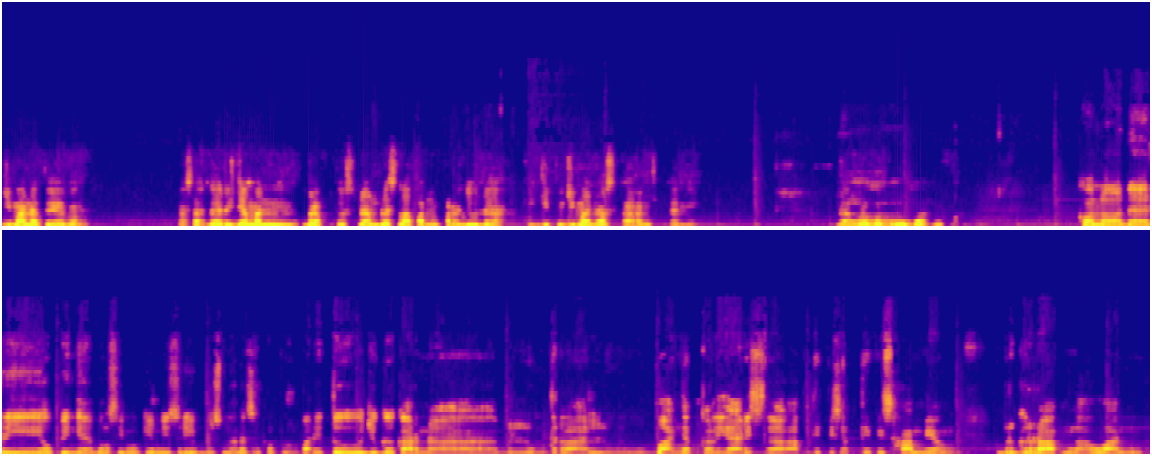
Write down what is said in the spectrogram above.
Gimana tuh ya bang? Masa dari zaman berapa tuh 1984 aja udah kayak gitu gimana sekarang kita nih? Gak berubah-berubah gitu kalau dari opini abang sih mungkin di 1944 itu juga karena belum terlalu banyak kali ya eh, aktivis-aktivis HAM yang bergerak melawan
